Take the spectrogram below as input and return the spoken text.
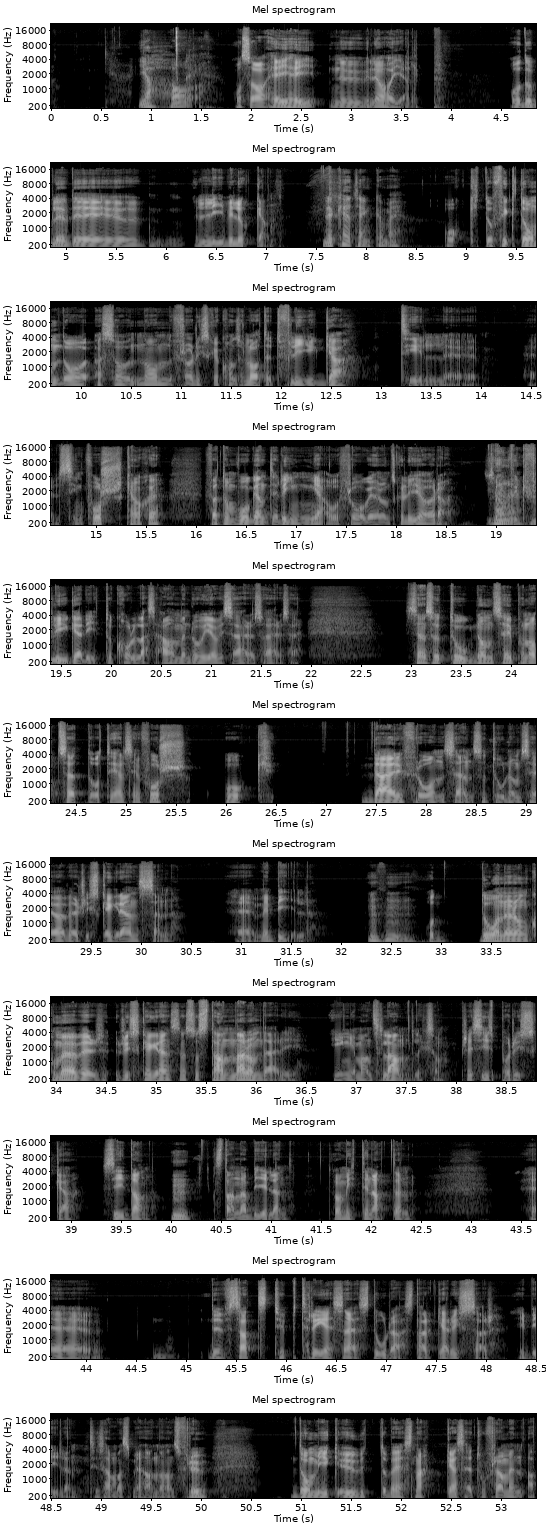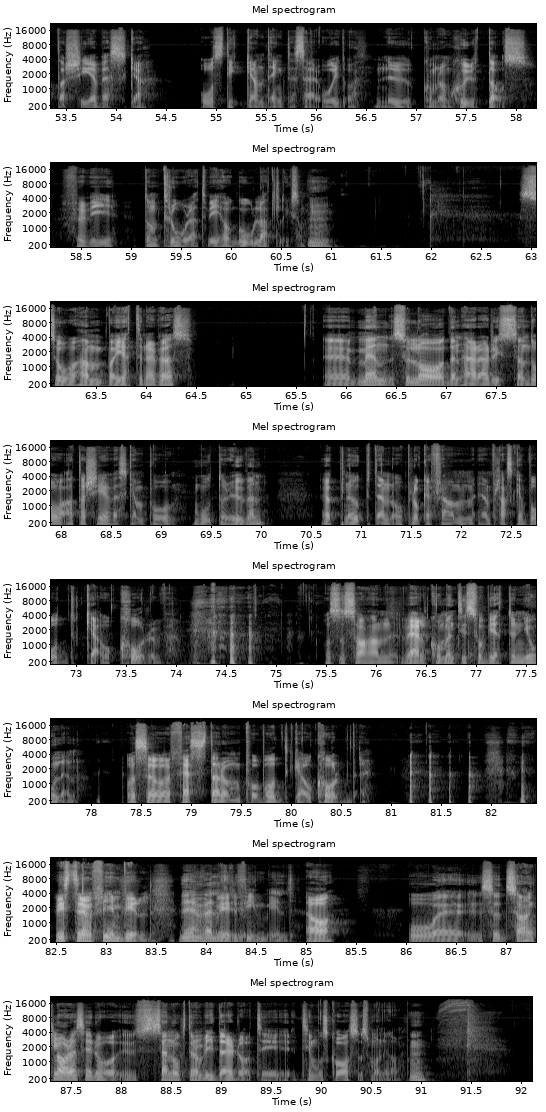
Jaha. Och sa hej hej, nu vill jag ha hjälp. Och då blev det ju liv i luckan. Det kan jag tänka mig. Och då fick de då, alltså någon från ryska konsulatet flyga till eh, Helsingfors kanske. För att de vågade inte ringa och fråga hur de skulle göra. Så Nej, de nej. fick flyga dit och kolla, så, ja men då gör vi så här och så här och så här. Sen så tog de sig på något sätt då till Helsingfors och därifrån sen så tog de sig över ryska gränsen eh, med bil. Mhm. Då när de kom över ryska gränsen så stannade de där i ingenmansland liksom, precis på ryska sidan. Mm. Stannar bilen. Det var mitt i natten. Eh, det satt typ tre sådana här stora starka ryssar i bilen tillsammans med han och hans fru. De gick ut och började snacka, så här, tog fram en attachéväska och stickan tänkte så här, oj då, nu kommer de skjuta oss. För vi, de tror att vi har golat liksom. Mm. Så han var jättenervös. Eh, Men så la den här ryssen då attachéväskan på motorhuven, öppnade upp den och plockade fram en flaska vodka och korv. och så sa han välkommen till Sovjetunionen. Och så festade de på vodka och korv där. Visst är det en fin bild? Det är en väldigt Vi- fin bild. Ja. Och eh, så, så han klarade sig då. Sen åkte de vidare då till, till Moskva så småningom. Mm.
